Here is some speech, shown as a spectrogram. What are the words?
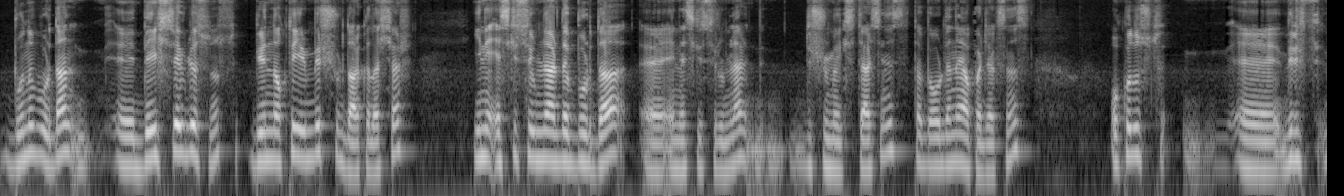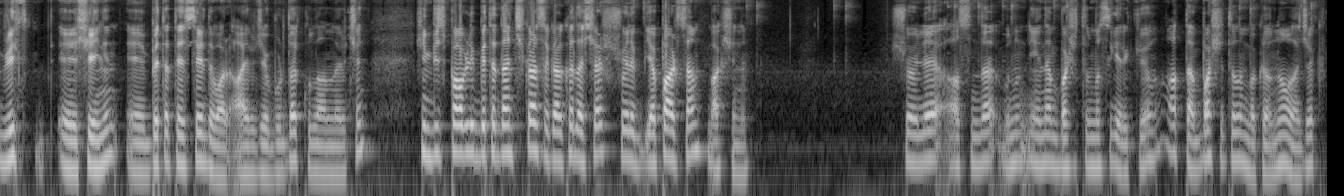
bunu buradan e, değiştirebiliyorsunuz. 1.21 şurada arkadaşlar. Yine eski sürümlerde burada e, en eski sürümler düşürmek isterseniz tabi orada ne yapacaksınız? Oculus e, Rift, Rift e, şeyinin e, beta testleri de var ayrıca burada kullananlar için. Şimdi biz public beta'dan çıkarsak arkadaşlar şöyle yaparsam bak şimdi. Şöyle aslında bunun yeniden başlatılması gerekiyor. Hatta başlatalım bakalım ne olacak.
